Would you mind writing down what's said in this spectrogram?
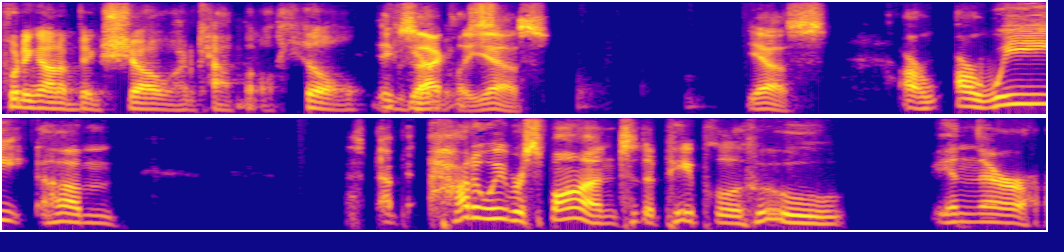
putting on a big show on Capitol Hill. Exactly. Yes. Yes. Are are we? Um, how do we respond to the people who, in their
